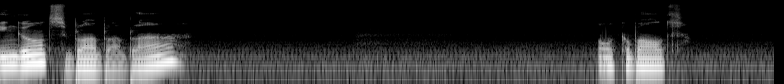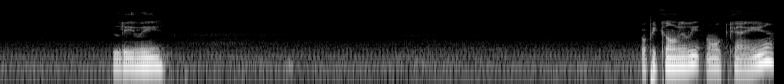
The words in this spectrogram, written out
ingots, blah blah blah. All cobalt, lily. Tropical lily, okay.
